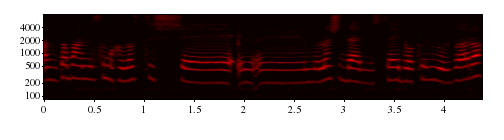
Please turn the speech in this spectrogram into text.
أنا طبعا لسه ما خلصتش مناشده للسيد وكيل الوزارة.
